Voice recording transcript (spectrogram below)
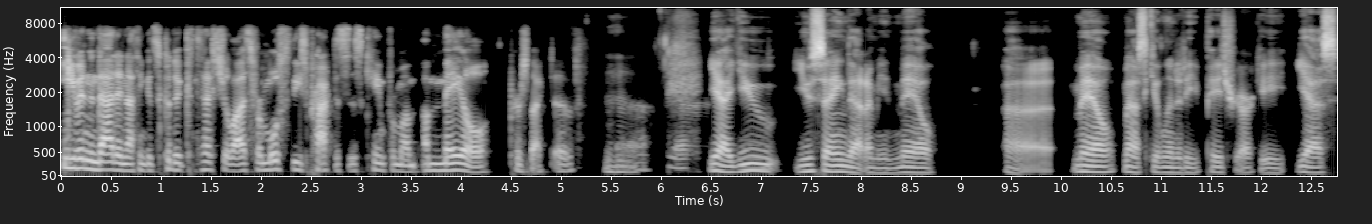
even in that, and I think it's good to contextualize for most of these practices came from a, a male perspective. Mm-hmm. yeah. yeah, you you saying that, I mean, male, uh, male masculinity, patriarchy, yes.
